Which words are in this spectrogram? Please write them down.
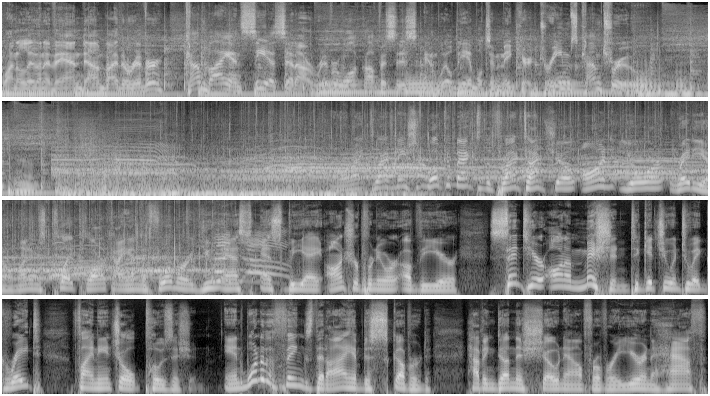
Want to live in a van down by the river? Come by and see us at our Riverwalk offices, and we'll be able to make your dreams come true. Thrive Nation, welcome back to the Thrive Time Show on your radio. My name is Clay Clark. I am the former USSBA Entrepreneur of the Year, sent here on a mission to get you into a great financial position. And one of the things that I have discovered, having done this show now for over a year and a half,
